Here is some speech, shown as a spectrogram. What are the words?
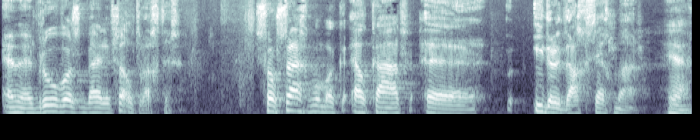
En mijn broer was bij de veldwachter. Zo zagen we elkaar iedere dag, zeg maar. Ja.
